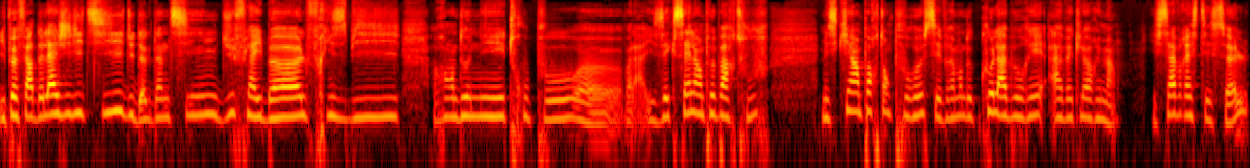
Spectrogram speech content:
Ils peuvent faire de l'agility, du dog dancing, du flyball, frisbee, randonnée, troupeau. Euh, voilà, ils excellent un peu partout. Mais ce qui est important pour eux, c'est vraiment de collaborer avec leur humain. Ils savent rester seuls,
